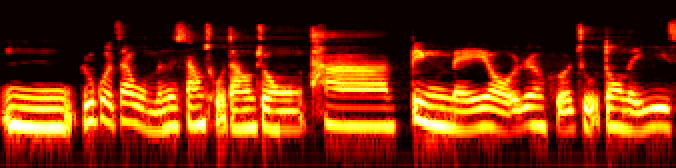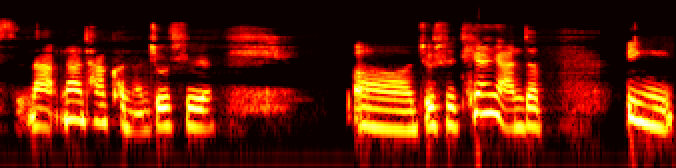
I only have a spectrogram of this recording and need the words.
嗯，如果在我们的相处当中，他并没有任何主动的意思，那那他可能就是，呃，就是天然的并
